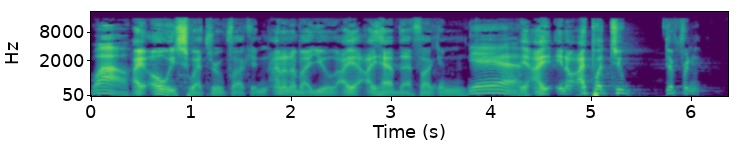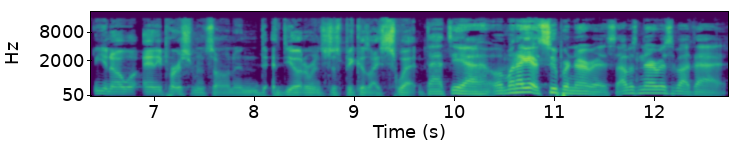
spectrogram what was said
Wow. I always sweat through fucking. I don't know about you. I I have that fucking. Yeah. Yeah. I you know I put two different you know antiperspirants on and, deodorants just because I sweat. That's yeah. When I get super nervous, I was nervous about that.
